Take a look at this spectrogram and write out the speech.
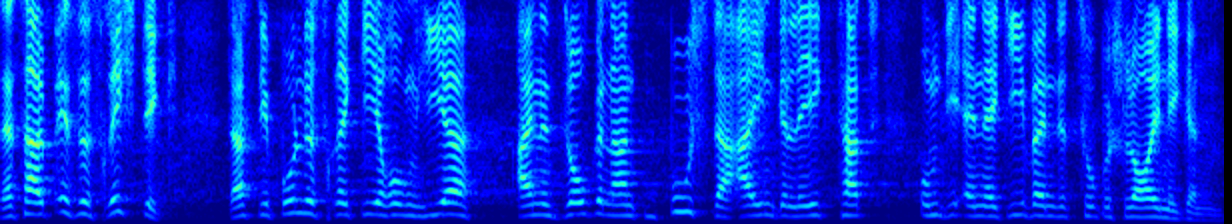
Deshalb ist es richtig, dass die Bundesregierung hier einen sogenannten Booster eingelegt hat, um die Energiewende zu beschleunigen.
